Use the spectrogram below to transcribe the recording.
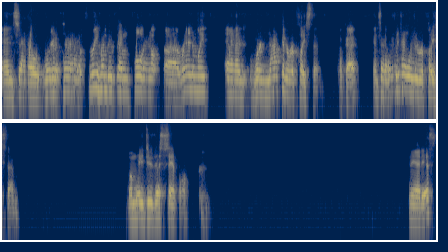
and so we're gonna pull out three hundred of them pulled out uh randomly, and we're not gonna replace them, okay? And so every time we replace them. When we do this sample. Any ideas? Is it better if you did another iteration of it? it would hold the ideas?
